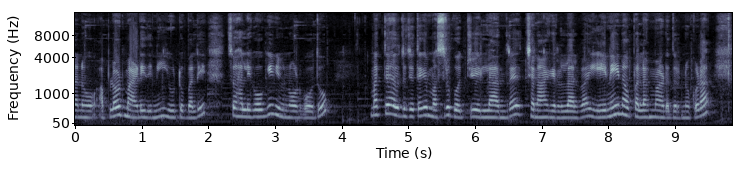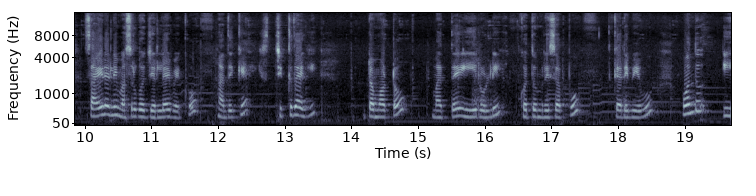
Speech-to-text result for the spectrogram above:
ನಾನು ಅಪ್ಲೋಡ್ ಮಾಡಿದ್ದೀನಿ ಯೂಟ್ಯೂಬಲ್ಲಿ ಸೊ ಅಲ್ಲಿ ಹೋಗಿ ನೀವು ನೋಡ್ಬೋದು. ಮತ್ತು ಅದ್ರ ಜೊತೆಗೆ ಮೊಸರು ಗೊಜ್ಜು ಇಲ್ಲ ಅಂದರೆ ಚೆನ್ನಾಗಿರಲ್ಲ ಅಲ್ವಾ? ಏನೇ ನಾವು ಪಲಾವ್ ಮಾಡಿದ್ರೂ ಕೂಡ ಸೈಡಲ್ಲಿ ಮೊಸರು ಗೊಜ್ಜು ಇರಲೇಬೇಕು. ಅದಕ್ಕೆ ಚಿಕ್ಕದಾಗಿ ಟೊಮೊಟೊ ಮತ್ತು ಈರುಳ್ಳಿ, ಕೊತ್ತಂಬರಿ ಸೊಪ್ಪು, ಕರಿಬೇವು, ಒಂದು ಈ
